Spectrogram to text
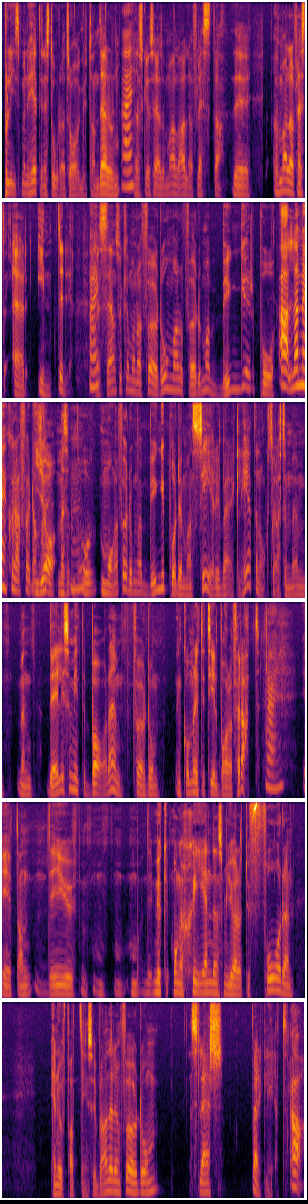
Polismyndigheten i stora drag, utan där, är Nej. jag skulle säga att de allra, allra flesta. Det, de allra flesta är inte det. Nej. Men sen så kan man ha fördomar och fördomar bygger på Alla människor har fördomar. Ja, men, Mm. och många fördomar bygger på det man ser i verkligheten också. Alltså, men, men det är liksom inte bara en fördom, den kommer inte till bara för att. Nej. Utan det är ju det är mycket, många skeenden som gör att du får en, en uppfattning. Så ibland är det en fördom slash verklighet, Ja.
